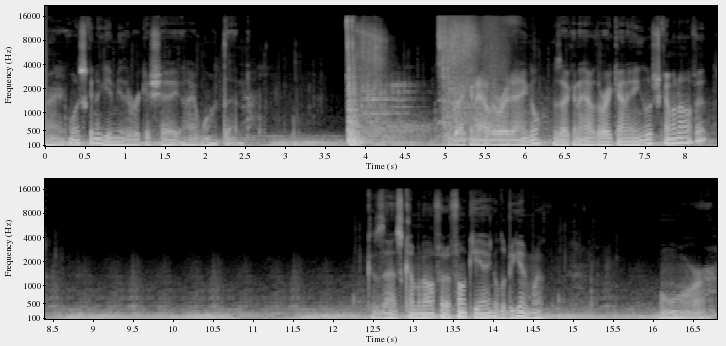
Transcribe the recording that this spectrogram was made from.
Alright, what's going to give me the ricochet I want? Is that going to have the right angle? Is that going to have the right kind of English coming off it? Because that's coming off at a funky angle to begin with. Or...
